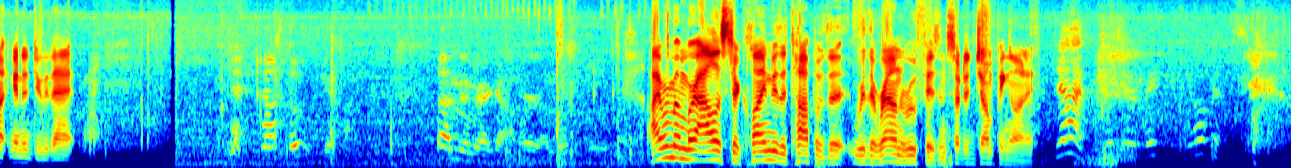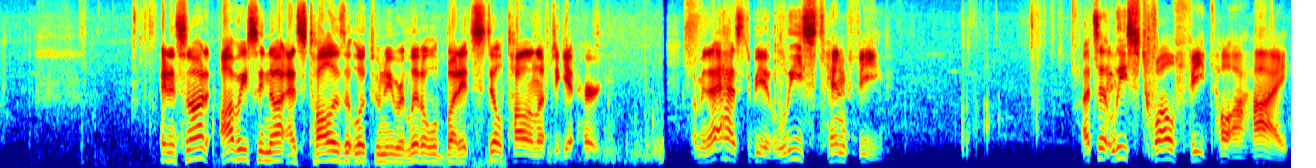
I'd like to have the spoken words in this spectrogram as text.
not gonna do that. I remember I got hurt on this game. I remember Alistair climbed to the top of the where the round roof is and started jumping on it. Yeah, because you're making of it. And it's not obviously not as tall as it looked when we were little, but it's still tall enough to get hurt. I mean, that has to be at least 10 feet. That's at least 12 feet tall, high.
